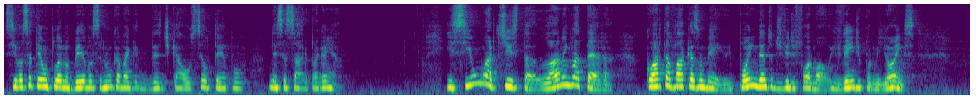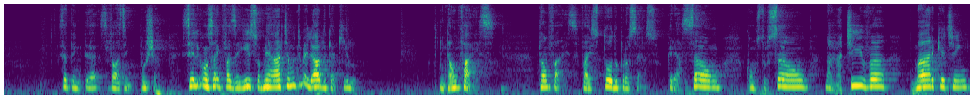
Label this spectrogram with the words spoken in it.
Se você tem um plano B, você nunca vai dedicar o seu tempo necessário para ganhar. E se um artista lá na Inglaterra corta vacas no meio e põe dentro de vídeo formal e vende por milhões, você tem que você fala assim, puxa, se ele consegue fazer isso, a minha arte é muito melhor do que aquilo. Então faz. Então faz. Faz todo o processo. Criação, construção, narrativa, marketing.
